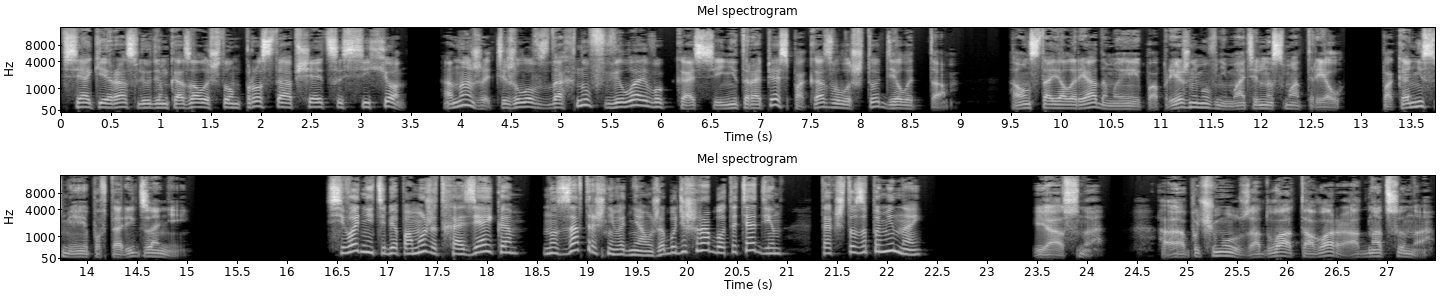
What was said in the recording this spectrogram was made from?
Всякий раз людям казалось, что он просто общается с Сихён. Она же, тяжело вздохнув, вела его к кассе и, не торопясь, показывала, что делать там. А он стоял рядом и по-прежнему внимательно смотрел пока не смея повторить за ней. «Сегодня тебе поможет хозяйка, но с завтрашнего дня уже будешь работать один, так что запоминай». «Ясно. А почему за два товара одна цена?»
